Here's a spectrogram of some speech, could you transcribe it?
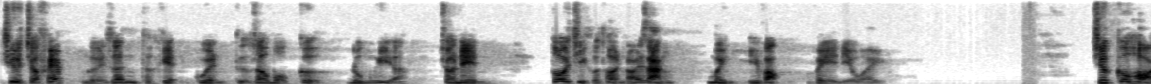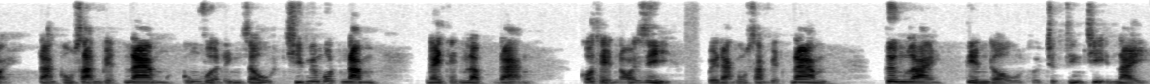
chưa cho phép người dân thực hiện quyền tự do bầu cử đúng nghĩa, cho nên tôi chỉ có thể nói rằng mình hy vọng về điều ấy. Trước câu hỏi Đảng Cộng sản Việt Nam cũng vừa đánh dấu 91 năm ngày thành lập Đảng, có thể nói gì về Đảng Cộng sản Việt Nam, tương lai, tiền đồ tổ chức chính trị này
